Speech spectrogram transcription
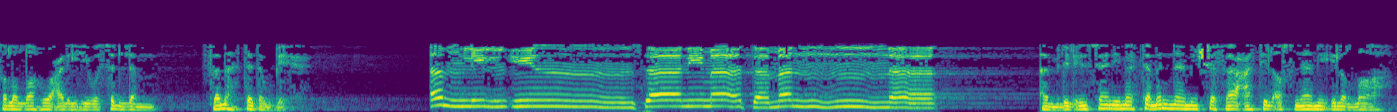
صلى الله عليه وسلم فما اهتدوا به. أم للإنسان ما تمنى؟ أم للإنسان ما تمنى من شفاعة الأصنام إلى الله؟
